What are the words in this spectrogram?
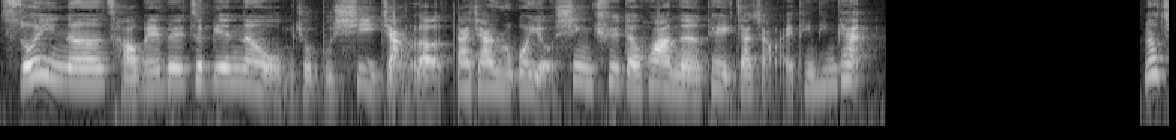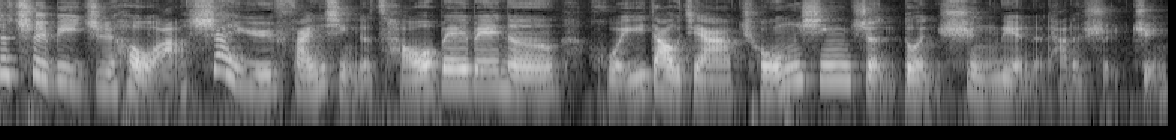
所以呢，曹贝贝这边呢，我们就不细讲了。大家如果有兴趣的话呢，可以再找来听听看。那这赤壁之后啊，善于反省的曹贝贝呢，回到家重新整顿训练了他的水军，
